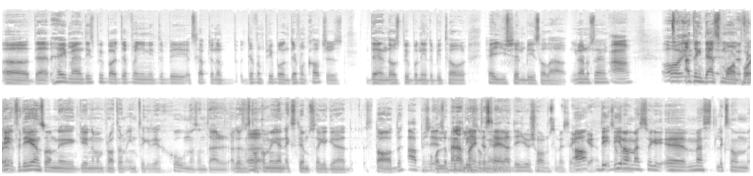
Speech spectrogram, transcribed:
uh, that hey man, these people are different. You need to be accepting of different people and different cultures. Then those people need to be told, hey, you shouldn't be so loud. You know what I'm saying? ja. I think that's more För important. det, för det är en sån eh, grej när man pratar om integration och sånt där. Alltså, Stockholm är en extremt segregerad stad. ja, precis. håller på Men att bli man inte säger att det är Djursholm som är Ja, segregerat. det, liksom. det är de Ja. mest, seg- eh, mest liksom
